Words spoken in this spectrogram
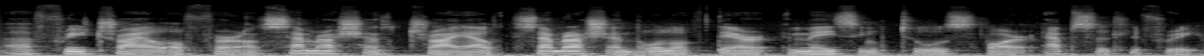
a free trial offer on SEMrush and try out SEMrush and all of their amazing tools for absolutely free.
